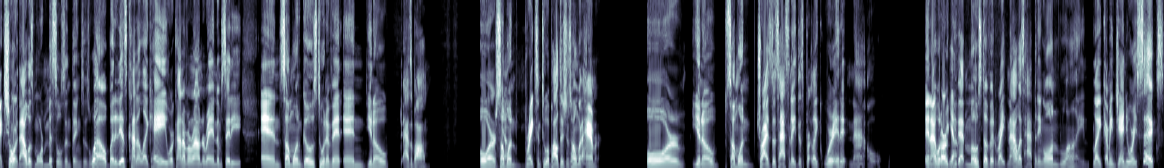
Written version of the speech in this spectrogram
like sure that was more missiles and things as well but it is kind of like hey we're kind of around a random city and someone goes to an event and you know has a bomb or someone breaks into a politician's home with a hammer or you know someone tries to assassinate this per- like we're in it now. And i would argue yeah. that most of it right now is happening online. Like i mean january 6th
